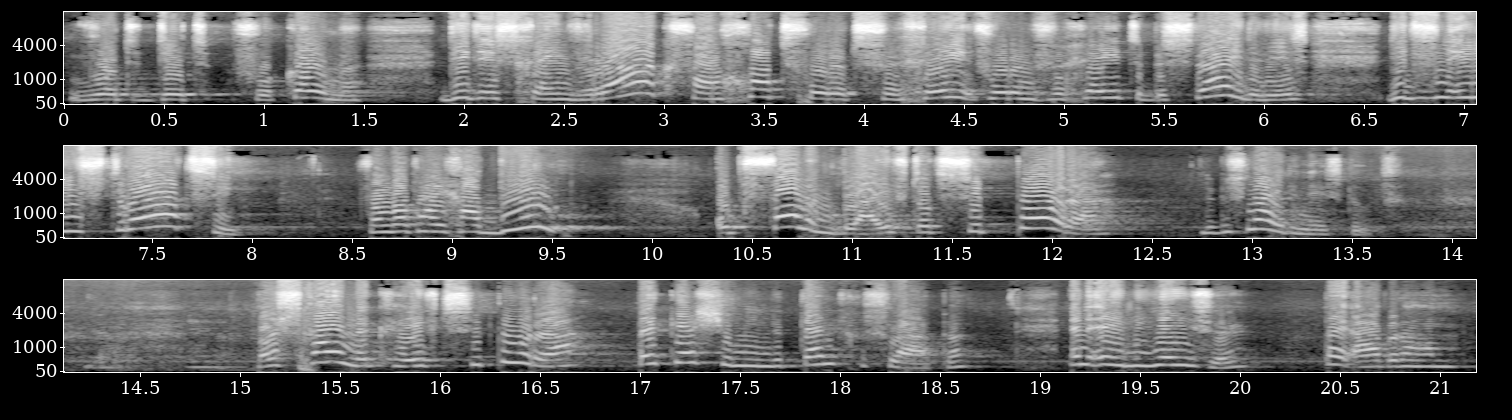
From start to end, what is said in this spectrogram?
wordt dit voorkomen. Dit is geen wraak van God voor, het voor een vergeten besnijdenis. Dit is een illustratie van wat hij gaat doen. Opvallend blijft dat Sephora de besnijdenis doet. Waarschijnlijk heeft Sephora bij Keshem in de tent geslapen en Eliezer bij Abraham.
